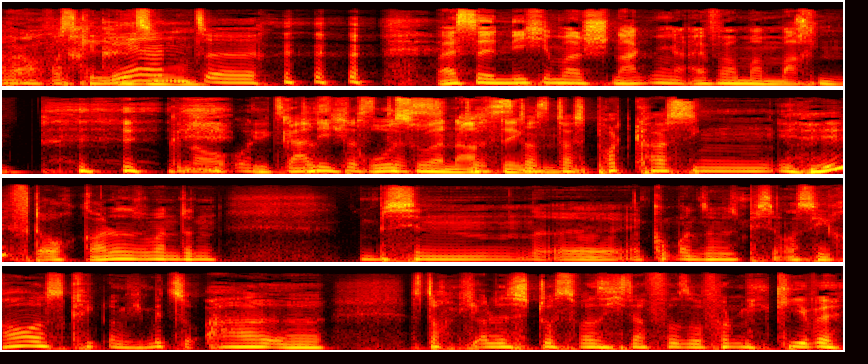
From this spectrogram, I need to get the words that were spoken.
haben auch was Also- gelernt. äh, Weißt du, nicht immer schnacken, einfach mal machen. Genau. Und Gar nicht groß drüber nachdenken. Das, das, das Podcasting hilft auch gerade, wenn man dann ein bisschen, äh, kommt man so ein bisschen aus sich raus, kriegt irgendwie mit, so, ah, äh, ist doch nicht alles Stuss, was ich dafür so von mir gebe.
